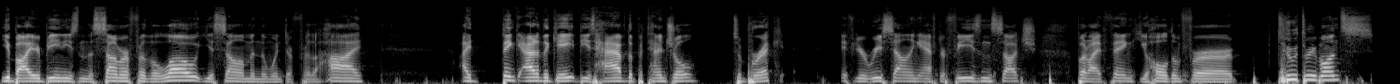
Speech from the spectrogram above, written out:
you buy your beanies in the summer for the low, you sell them in the winter for the high. I think out of the gate, these have the potential to brick if you're reselling after fees and such. But I think you hold them for two, three months,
